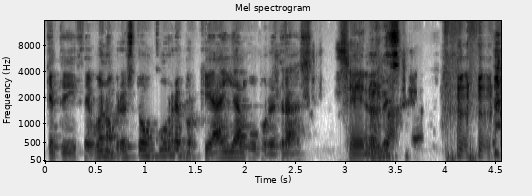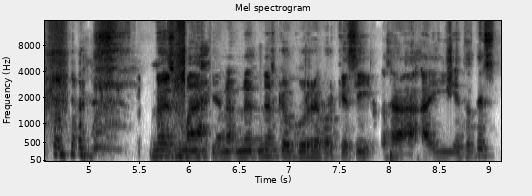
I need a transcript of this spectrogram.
que te dice, bueno, pero esto ocurre porque hay algo por detrás. Sí, no es magia. no es que ocurre porque sí. O sea, ahí, entonces,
